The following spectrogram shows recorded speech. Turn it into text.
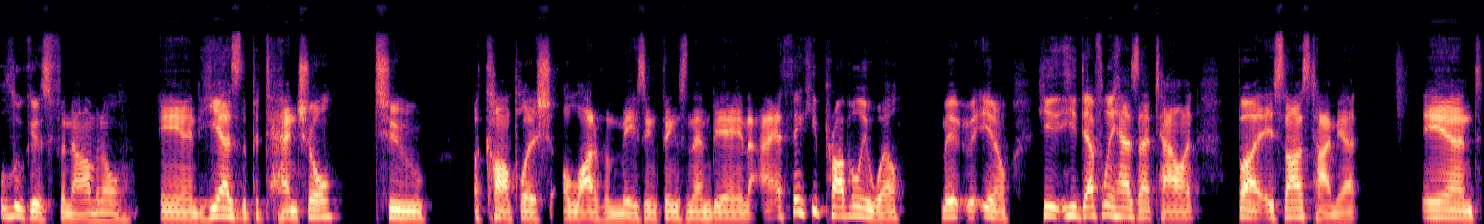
Luka is phenomenal and he has the potential to accomplish a lot of amazing things in the NBA, and I I think he probably will. Maybe, you know, he he definitely has that talent, but it's not his time yet. And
